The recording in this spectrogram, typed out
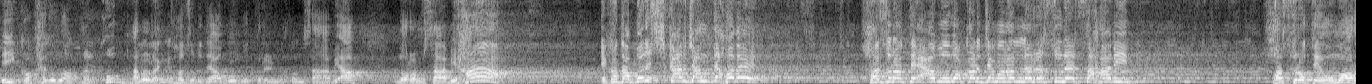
এই কথাগুলো আপনার খুব ভালো লাগে। হজরতে আবু বকরের মতন সাহাবি, আহ, নরম সাহাবি হ্যাঁ একথা পরিষ্কার জানতে হবে। হজরতে আবু বকর যেমন আল্লাহ রসুলের সাহাবি হজরতে উমর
